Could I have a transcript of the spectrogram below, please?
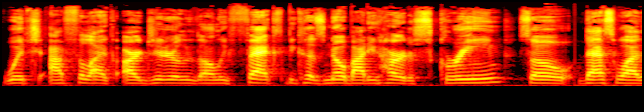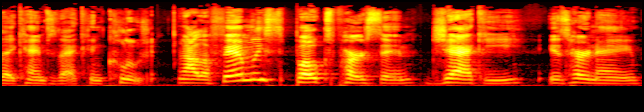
which I feel like are generally the only facts because nobody heard a scream. So that's why they came to that conclusion. Now, the family spokesperson, Jackie, is her name.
